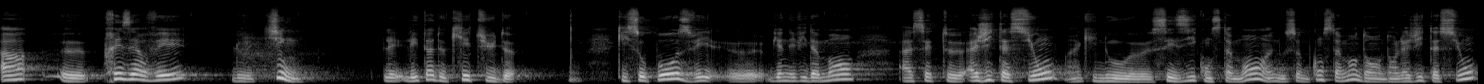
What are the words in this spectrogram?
à préserver le qing, l'état de quiétude qui s'oppose euh, bien évidemment à cette agitation hein, qui nous euh, saisit constamment. Hein. Nous sommes constamment dans, l'agitation,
